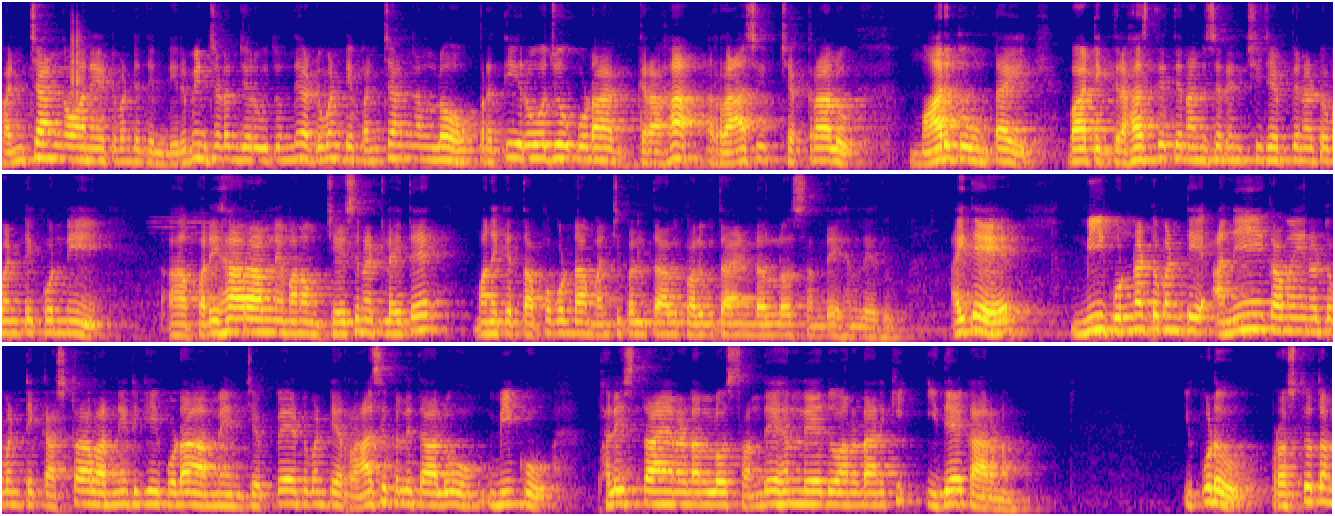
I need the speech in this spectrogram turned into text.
పంచాంగం అనేటువంటిది నిర్మించడం జరుగుతుంది. అటువంటి పంచాంగంలో ప్రతిరోజు కూడా గ్రహ రాశి చక్రాలు మారుతూ ఉంటాయి. వాటి గ్రహస్థితిని అనుసరించి చెప్పినటువంటి కొన్ని పరిహారాలని మనం చేసినట్లయితే మనకి తప్పకుండా మంచి ఫలితాలు కలుగుతాయనడంలో సందేహం లేదు. అయితే మీకున్నటువంటి అనేకమైనటువంటి కష్టాలన్నిటికీ కూడా మేము చెప్పేటువంటి రాశి ఫలితాలు మీకు ఫలిస్తాయనడంలో సందేహం లేదు అనడానికి ఇదే కారణం. ఇప్పుడు ప్రస్తుతం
